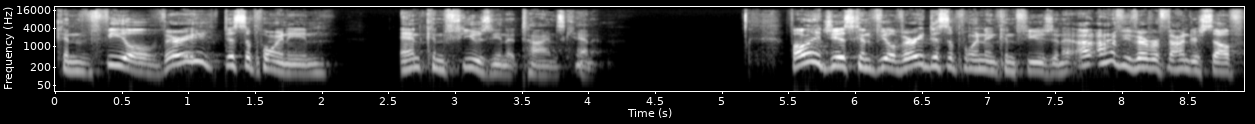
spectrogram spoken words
can feel very disappointing and confusing at times, can it? Following Jesus can feel very disappointing and confusing. I don't know if you've ever found yourself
